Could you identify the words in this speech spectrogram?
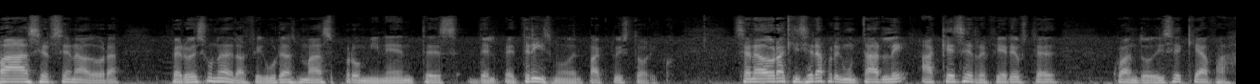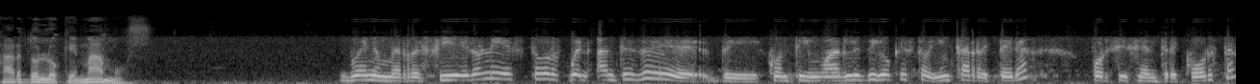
va a ser senadora, pero es una de las figuras más prominentes del petrismo, del pacto histórico. Senadora, quisiera preguntarle a qué se refiere usted cuando dice que a Fajardo lo quemamos. Bueno, me refiero, Néstor, bueno, antes de, de continuar les digo que estoy en carretera, por si se entrecorta,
